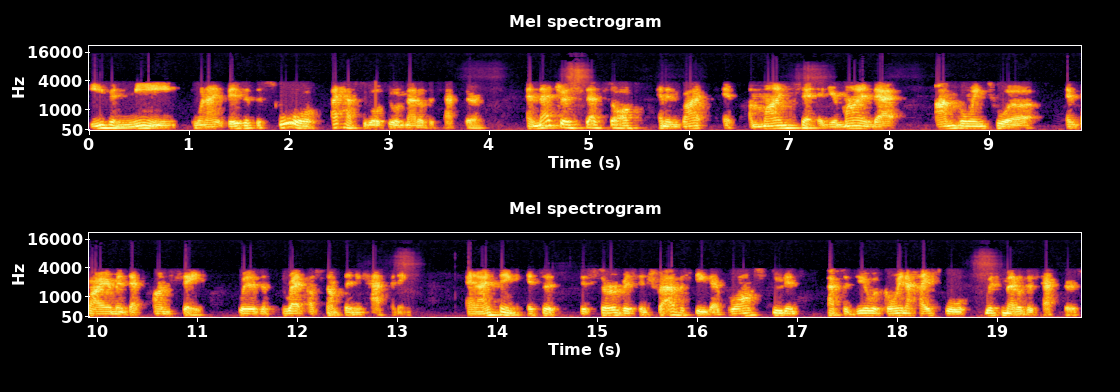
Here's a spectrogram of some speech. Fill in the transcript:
Even me, when I visit the school, I have to go through a metal detector. And that just sets off an envi- a mindset in your mind that I'm going to a environment that's unsafe, where there's a threat of something happening. And I think it's a disservice and travesty that Bronx students have to deal with going to high school with metal detectors.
